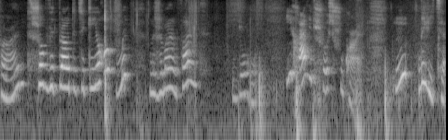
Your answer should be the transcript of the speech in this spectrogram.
Find. Щоб відправити тільки його, ми нажимаємо Find його. І хай він щось шукає. Ну, дивіться.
